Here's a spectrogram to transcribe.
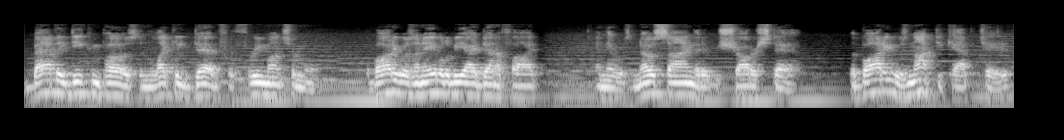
badly decomposed and likely dead for three months or more. The body was unable to be identified, and there was no sign that it was shot or stabbed. The body was not decapitated,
